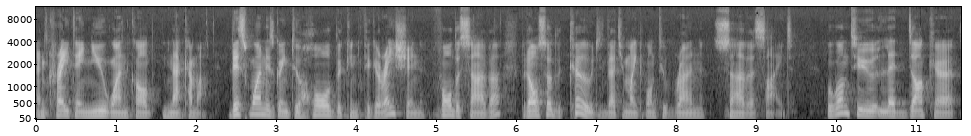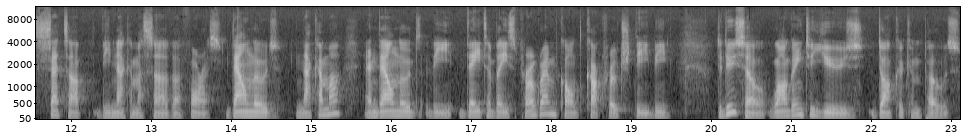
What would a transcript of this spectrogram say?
and create a new one called Nakama. This one is going to hold the configuration for the server, but also the code that you might want to run server side. We want to let Docker set up the Nakama server for us. Download Nakama and download the database program called CockroachDB. To do so, we're going to use Docker Compose.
